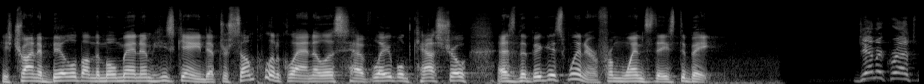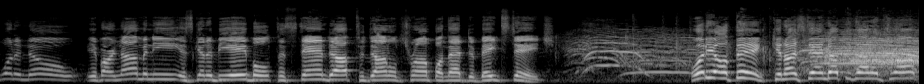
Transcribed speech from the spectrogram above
He's trying to build on the momentum he's gained after some political analysts have labeled Castro as the biggest winner from Wednesday's debate. Democrats want to know if our nominee is going to be able to stand up to Donald Trump on that debate stage. What do y'all think? Can I stand up to Donald Trump?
